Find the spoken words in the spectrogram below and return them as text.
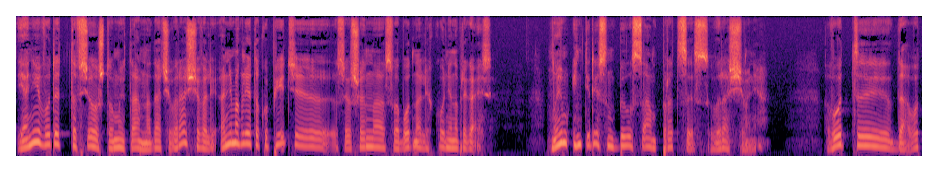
И они вот это все, что мы там на даче выращивали, они могли это купить э, совершенно свободно, легко, не напрягаясь. Но им интересен был сам процесс выращивания. Вот, э, да, вот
